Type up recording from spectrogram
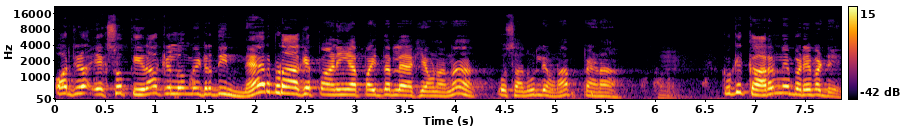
ਔਰ ਜਿਹੜਾ 113 ਕਿਲੋਮੀਟਰ ਦੀ ਨਹਿਰ ਬਣਾ ਕੇ ਪਾਣੀ ਆਪਾਂ ਇੱਧਰ ਲੈ ਕੇ ਆਉਣਾ ਨਾ ਉਹ ਸਾਨੂੰ ਲਿਆਉਣਾ ਪੈਣਾ। ਕਿਉਂਕਿ ਕਾਰਨ ਨੇ ਬੜੇ ਵੱਡੇ।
